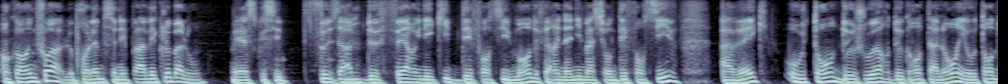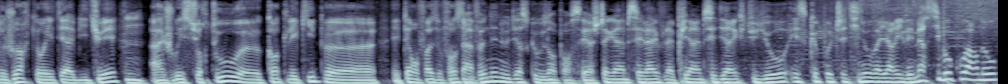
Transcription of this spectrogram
Encore une fois, le problème ce n'est pas avec le ballon. Mais est-ce que c'est faisable Mhm. de faire une équipe défensivement, de faire une animation défensive avec autant de joueurs de grand talent et autant de joueurs qui ont été habitués Mhm. à jouer surtout euh, quand l'équipe euh, était en phase offensive Bah, venez nous dire ce que vous en pensez. Hashtag RMC Live, l'appli RMC Direct Studio. Est-ce que Pochettino va y arriver? Merci beaucoup Arnaud.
